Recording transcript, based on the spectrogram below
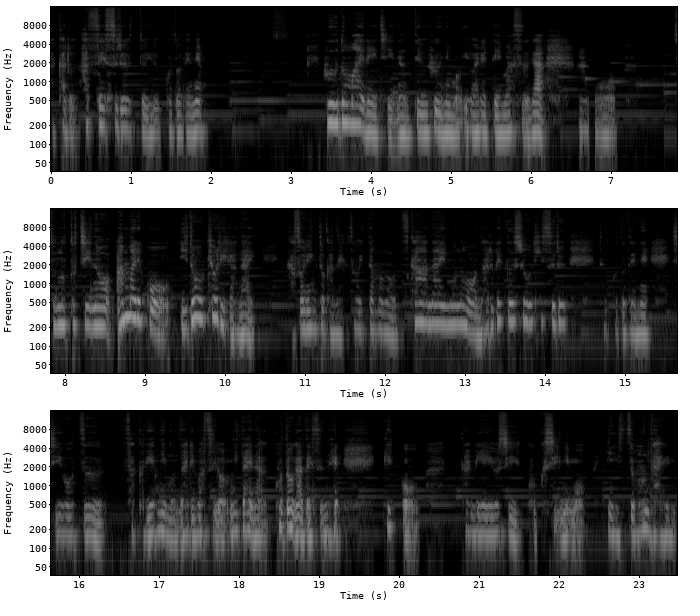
かかる、発生するということでね、フードマイレージなんていうふうにも言われていますが、あの、その土地のあんまりこう移動距離がない、ガソリンとかね、そういったものを使わないものをなるべく消費するということでね、CO2 削減にもなりますよ、みたいなことがですね、結構管理栄養士国試にも品質問題に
